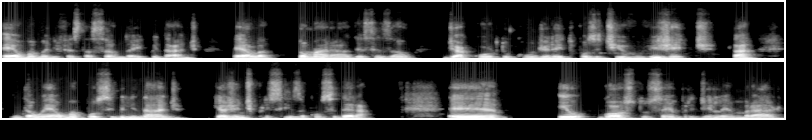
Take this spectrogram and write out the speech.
é uma manifestação da equidade, ela tomará a decisão de acordo com o direito positivo vigente, tá? Então, é uma possibilidade que a gente precisa considerar. É, eu gosto sempre de lembrar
